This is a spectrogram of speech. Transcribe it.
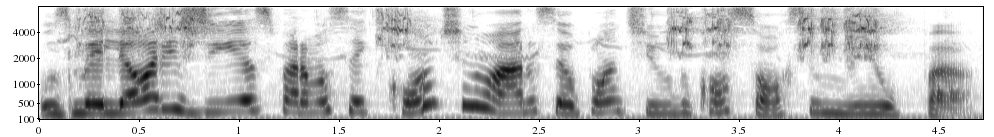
os melhores dias para você continuar o seu plantio do consórcio Milpa.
